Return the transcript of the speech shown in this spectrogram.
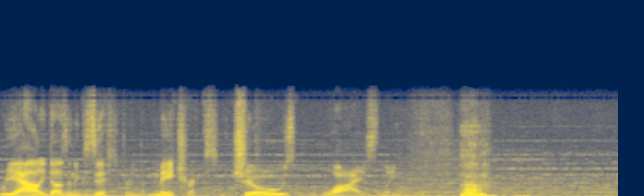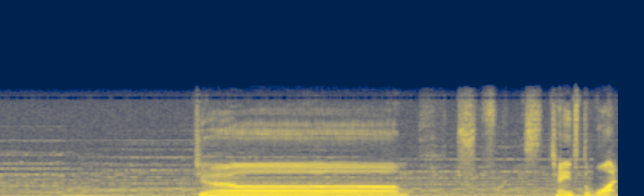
Reality doesn't exist. You're in the Matrix. You chose wisely. Jump. Change the one.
